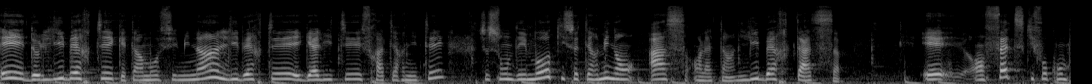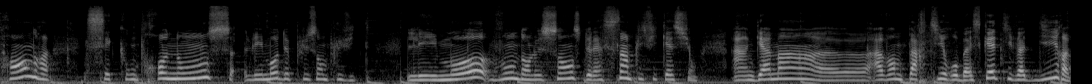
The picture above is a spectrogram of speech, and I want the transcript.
et de liberté, qui est un mot féminin, liberté, égalité, fraternité, ce sont des mots qui se terminent en as en latin, libertas. Et en fait, ce qu'il faut comprendre, c'est qu'on prononce les mots de plus en plus vite. Les mots vont dans le sens de la simplification. Un gamin, euh, avant de partir au basket, il va te dire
